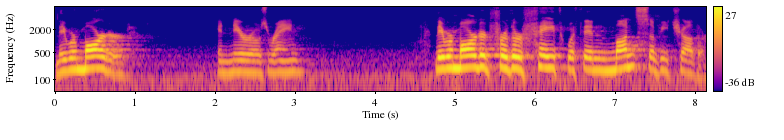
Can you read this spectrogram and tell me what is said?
they were martyred in Nero's reign. They were martyred for their faith within months of each other.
